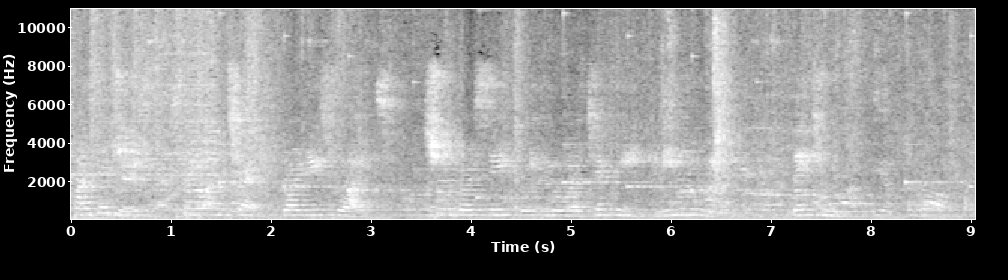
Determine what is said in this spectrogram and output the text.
Passengers still unchecked for these flights should proceed with your check-in immediately. Thank you.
